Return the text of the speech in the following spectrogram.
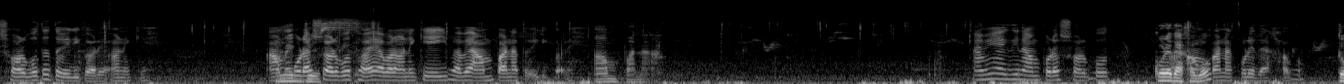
শরবতও তৈরি করে অনেকে। আম আমের পোড়ার শরবত হয় আবার অনেকে এইভাবে আম পানা তৈরি করে। আম পানা আমিও একদিন আম পোড়ার শরবত করে দেখাবো। পানা করে দেখাবো। তো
